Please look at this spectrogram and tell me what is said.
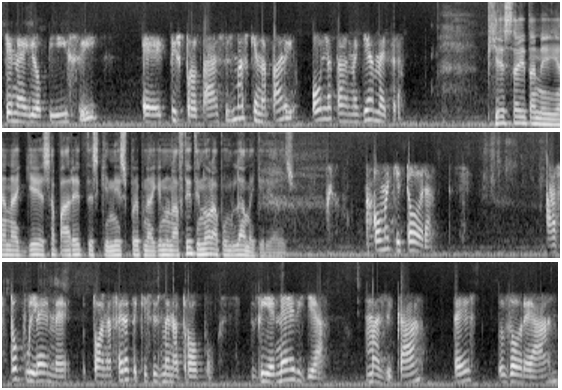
και να υλοποιήσει ε, τις προτάσεις μας και να πάρει όλα τα αναγκαία μέτρα. Ποιες θα ήταν οι αναγκαίες απαραίτητες κινήσεις που πρέπει να γίνουν αυτή την ώρα που μιλάμε κυρία Ρέτσο; Ακόμα και τώρα αυτό που λέμε το αναφέρατε και εσείς με έναν τρόπο. Διενέργεια μαζικά τεστ δωρεάν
